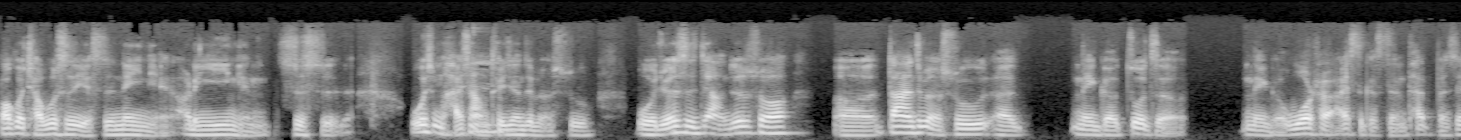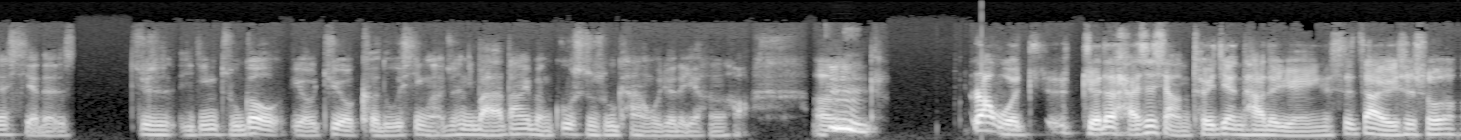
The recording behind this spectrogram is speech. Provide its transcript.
包括乔布斯也是那一年，二零一一年逝世的。为什么还想推荐这本书？我觉得是这样，就是说，呃，当然这本书，呃，那个作者那个 Walter Isaacson 他本身写的，就是已经足够有具有可读性了，就是你把它当一本故事书看，我觉得也很好。嗯让我觉觉得还是想推荐它的原因是在于是说，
